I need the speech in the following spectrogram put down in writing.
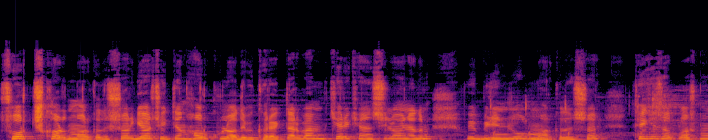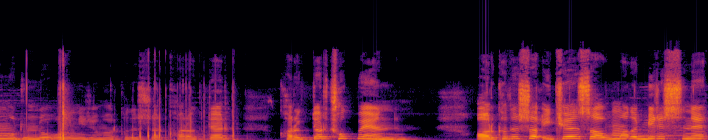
Soru çıkardım arkadaşlar. Gerçekten harikulade bir karakter. Ben bir kere kendisiyle oynadım ve birinci oldum arkadaşlar. Tek hesaplaşma modunda oynayacağım arkadaşlar. Karakter karakter çok beğendim. Arkadaşlar iki hesabıma da birisine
